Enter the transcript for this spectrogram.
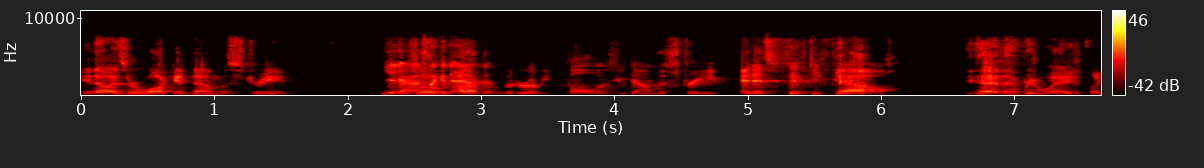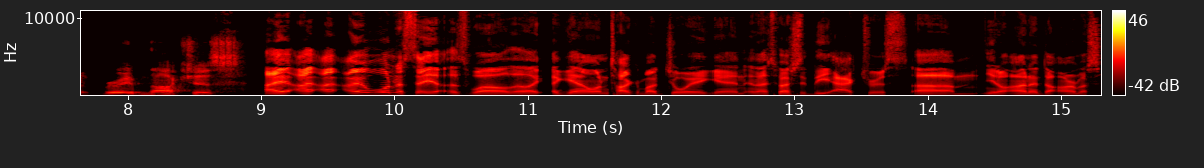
you know, as you're walking down the street. Yeah, it's So, like an I- ad that literally follows you down the street, and it's fifty feet Yeah. tall. Yeah, in every way, it's like very obnoxious. I I, I want to say as well, that, like again, I want to talk about Joy again, and especially the actress, um, you know, Ana de Armas.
